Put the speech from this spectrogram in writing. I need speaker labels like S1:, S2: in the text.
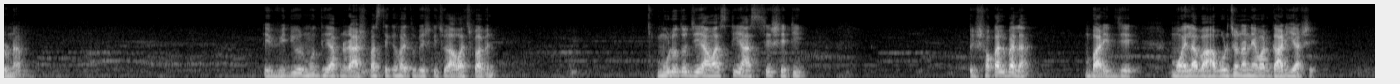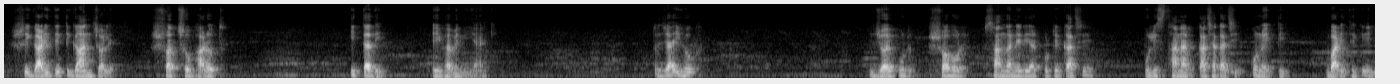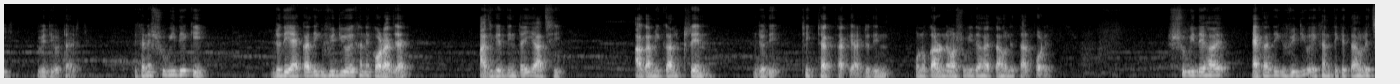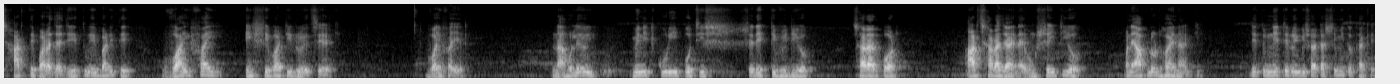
S1: প্রণাম। এই ভিডিওর মধ্যে আপনারা আশপাশ থেকে হয়তো বেশ কিছু আওয়াজ পাবেন। মূলত যে আওয়াজটি আসছে সেটি ওই সকালবেলা বাড়ির যে ময়লা বা আবর্জনা নেওয়ার গাড়ি আসে, সেই গাড়িতে একটি গান চলে, স্বচ্ছ ভারত ইত্যাদি, এইভাবে নিয়ে আর কি। তো যাই হোক, জয়পুর শহর সাঙ্গানের এয়ারপোর্টের কাছে পুলিশ থানার কাছাকাছি কোনো একটি বাড়ি থেকে এই ভিডিওটা আর কি। এখানে সুবিধে কি? যদি একাধিক ভিডিও এখানে করা যায়, আজকের দিনটাই আছি। আগামীকাল ট্রেন যদি ঠিকঠাক থাকে, আর যদি কোনো কারণে অসুবিধা হয় তাহলে তারপরে। সুবিধে হয় একাধিক ভিডিও এখান থেকে তাহলে ছাড়তে পারা যায়, যেহেতু এই বাড়িতে ওয়াইফাই এই সেবাটি রয়েছে আর কি। ওয়াইফাইয়ের না হলে ওই মিনিট কুড়ি, পঁচিশের একটি ভিডিও ছাড়ার পর আর ছাড়া যায় না এবং সেইটিও মানে আপলোড হয় না আর কি। যেহেতু নেটের ওই বিষয়টা সীমিত থাকে,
